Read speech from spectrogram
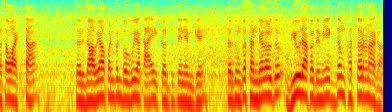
असा वाटता तर जाऊया आपण पण बघूया काय करतात ते नेमके. तर तुमका संध्याकाळचं व्ह्यू दाखवते मी. एकदम खतरनाक हा.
